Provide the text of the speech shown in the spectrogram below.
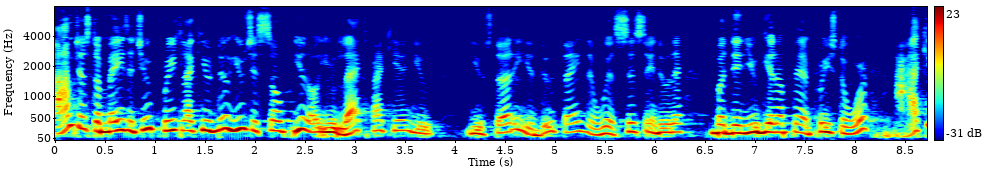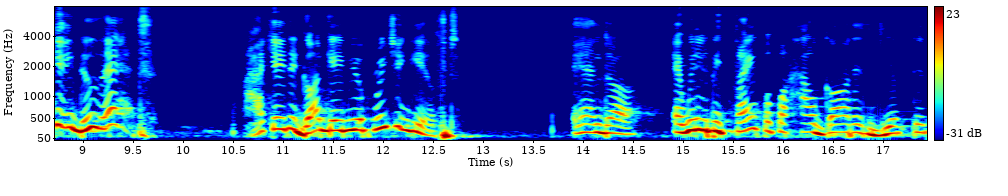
I'm just amazed that you preach like you do. You just so, you know, you lax back here and you, you study, you do things, and we're assisting and do that. But then you get up there and preach the word. I can't do that. I can't. God gave you a preaching gift. And, uh, and we need to be thankful for how God has gifted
